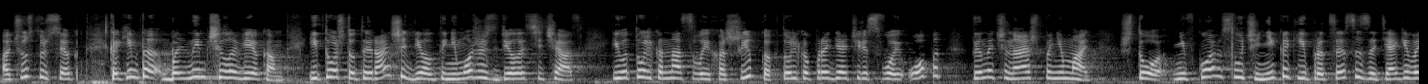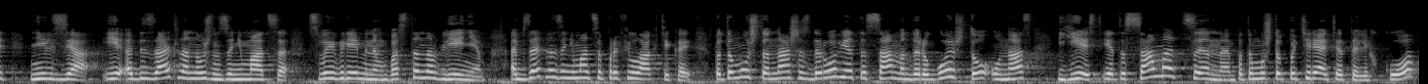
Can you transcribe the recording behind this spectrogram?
а чувствуешь себя каким-то больным человеком. И то, что ты раньше делал, ты не можешь сделать сейчас. И вот только на своих ошибках, только пройдя через свой опыт, ты начинаешь понимать, что ни в коем случае никакие процессы затягивать нельзя. И обязательно нужно заниматься своевременным восстановлением, обязательно заниматься профилактикой, потому что наше здоровье это самое дорогое, что у нас есть. И это самое ценное, потому что потерять это легко,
